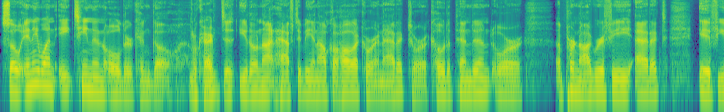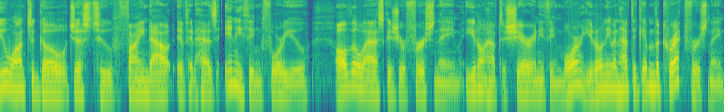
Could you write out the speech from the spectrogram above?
So anyone 18 and older can go. Okay. You do not have to be an alcoholic or an addict or a codependent or a pornography addict. If you want to go just to find out if it has anything for you, all they'll ask is your first name. You don't have to share anything more. You don't even have to give them the correct first name.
